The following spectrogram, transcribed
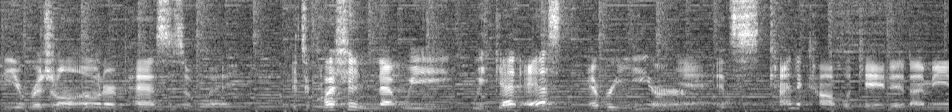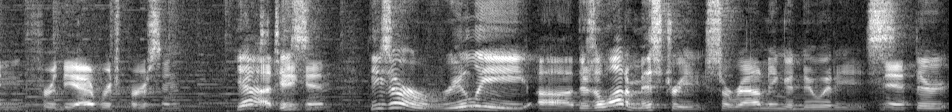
the original owner passes away. It's a question that we, we get asked every year. Yeah, it's kind of complicated. I mean, for the average person. Yeah, to these, take in. these are really uh, there's a lot of mystery surrounding annuities. Yeah. They're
